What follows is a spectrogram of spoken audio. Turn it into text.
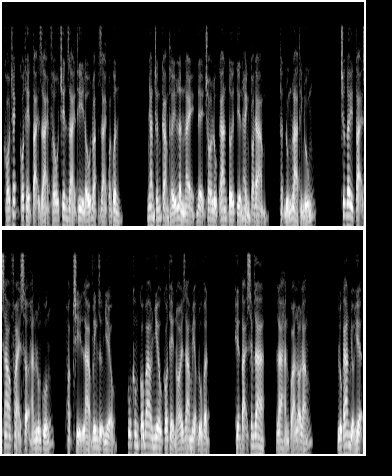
khó trách có thể tại giải phâu trên giải thi đấu đoạt giải quán quân. Nhan chấn cảm thấy lần này để cho lục an tới tiến hành tọa đàm thật đúng là thỉnh đúng. Trước đây tại sao phải sợ hắn luôn cuống hoặc chỉ là vinh dự nhiều cũng không có bao nhiêu có thể nói ra miệng đồ vật. Hiện tại xem ra, là hắn quá lo lắng. Lục an biểu hiện,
